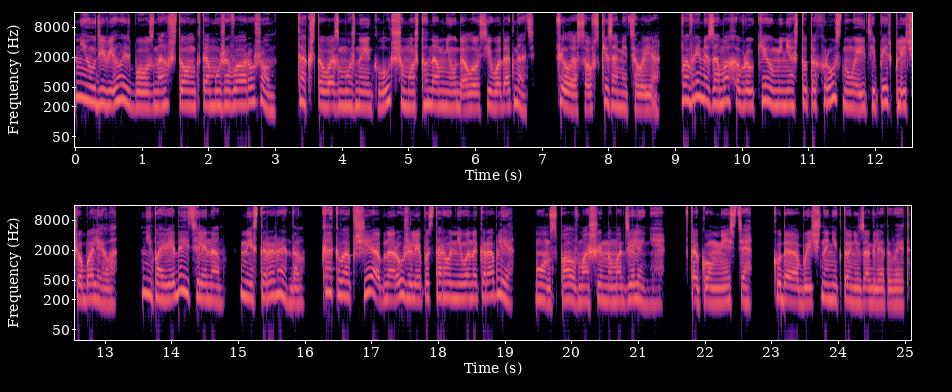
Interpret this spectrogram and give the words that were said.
Не удивилась бы, узнав, что он к тому же вооружен, так что, возможно, и к лучшему, что нам не удалось его догнать. Философски заметила я. Во время замаха в руке у меня что-то хрустнуло, и теперь плечо болело. Не поведаете ли нам, мистер Рэндалл, как вообще обнаружили постороннего на корабле? Он спал в машинном отделении, в таком месте, куда обычно никто не заглядывает.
